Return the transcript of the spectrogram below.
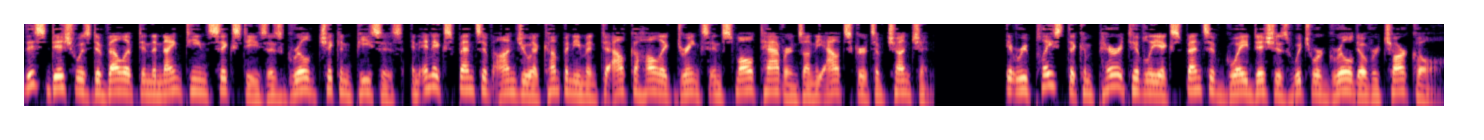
This dish was developed in the 1960s as grilled chicken pieces, an inexpensive anju accompaniment to alcoholic drinks in small taverns on the outskirts of Chuncheon. It replaced the comparatively expensive gui dishes which were grilled over charcoal.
